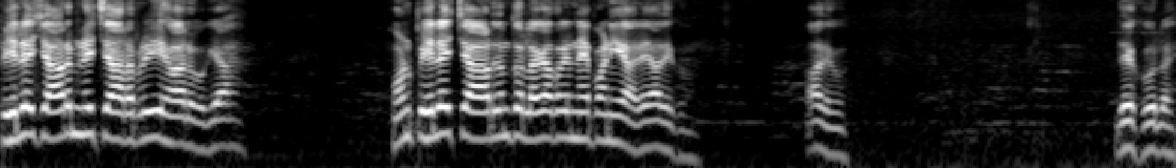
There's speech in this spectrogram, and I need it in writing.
ਪਿਛਲੇ 4 ਮਹੀਨੇ, ਚਾਰ ਵਾਰੀ ਹਾਲ ਹੋ ਗਿਆ। ਹੁਣ ਪਿਛਲੇ 4 ਦਿਨ ਤੋਂ ਲਗਾਤਾਰ ਇੰਨਾ ਪਾਣੀ ਆ ਰਿਹਾ ਦੇਖੋ ਆ ਦੇਖੋ। ਦੇਖੋ ਲੈ।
